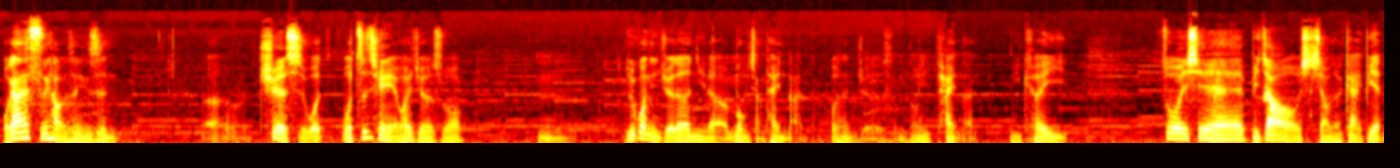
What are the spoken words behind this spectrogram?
我刚才思考的事情是，呃。确实，我我之前也会觉得说，嗯，如果你觉得你的梦想太难，或者你觉得什么东西太难，你可以做一些比较小的改变，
